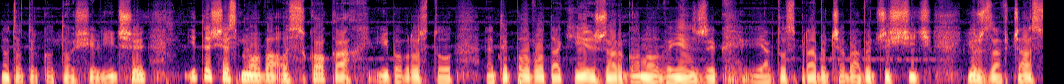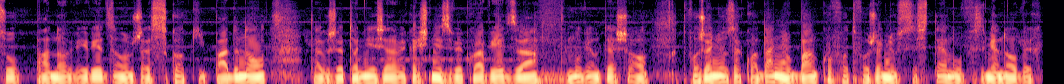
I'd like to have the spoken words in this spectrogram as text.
no to tylko to się liczy. I też jest mowa o skokach i po prostu e, typowo taki żargonowy język, jak to sprawę trzeba wyczyścić już zawczasu. Panowie wiedzą, że skoki padną, także to nie jest jakaś niezwykła wiedza. Mówią też o tworzeniu, zakładaniu banków, o tworzeniu systemów zmianowych.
